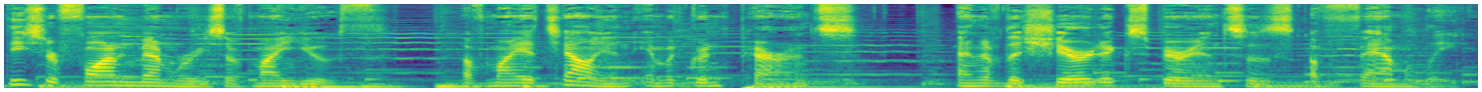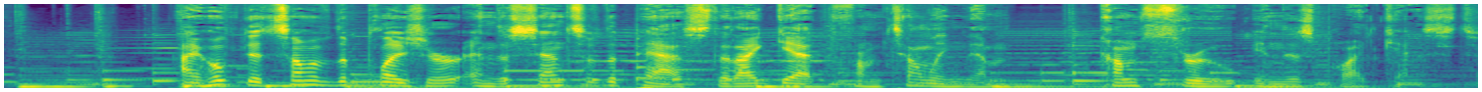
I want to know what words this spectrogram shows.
These are fond memories of my youth, of my Italian immigrant parents, and of the shared experiences of family. I hope that some of the pleasure and the sense of the past that I get from telling them comes through in this podcast.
